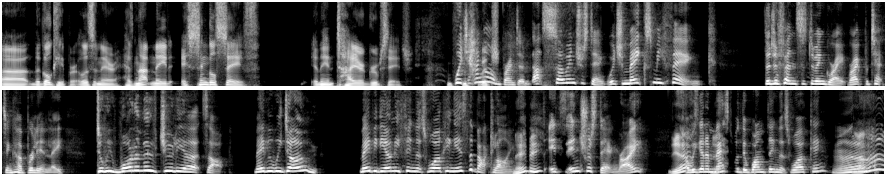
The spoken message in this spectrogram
uh, the goalkeeper Alyssa Naeher has not made a single save in the entire group stage. Which, hang Which- on, Brendan, that's so interesting. Which makes me think The defense is doing great, right? Protecting her brilliantly. Do we want to move Julie Ertz up? Maybe we don't. Maybe the only thing that's working is the back line. Maybe. It's interesting, right? Yeah. Are we going to yeah. mess with the one thing that's working? I don't Yeah. know.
